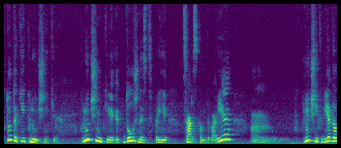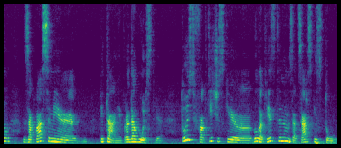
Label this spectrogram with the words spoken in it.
кто такие ключники? Ключники – это должность при царском дворе. Э, ключник ведал запасами питания, продовольствия, то есть фактически был ответственным за царский стол.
